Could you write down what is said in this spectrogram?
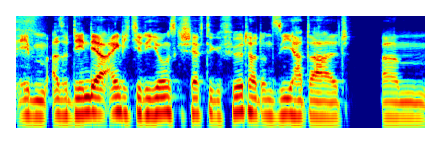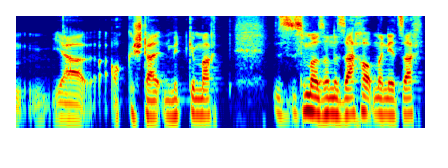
Eben, also den, der eigentlich die Regierungsgeschäfte geführt hat und sie hat da halt ähm, ja auch Gestalten mitgemacht. Es ist immer so eine Sache, ob man jetzt sagt,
